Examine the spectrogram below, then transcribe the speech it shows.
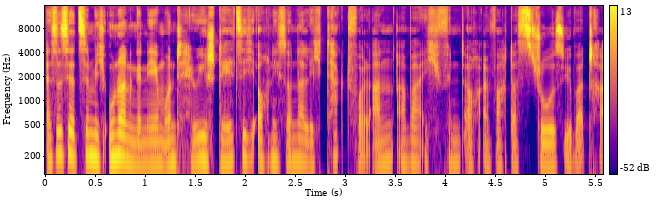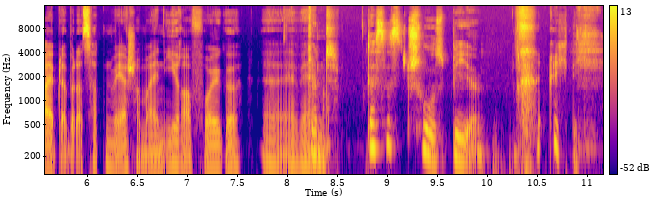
Es ist ja ziemlich unangenehm und Harry stellt sich auch nicht sonderlich taktvoll an, aber ich finde auch einfach, dass Joe es übertreibt. Aber das hatten wir ja schon mal in ihrer Folge äh, erwähnt. Genau. Das ist Joes Bier. Richtig.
